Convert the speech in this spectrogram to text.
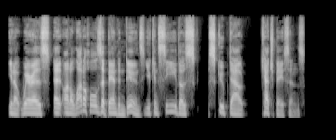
You know, whereas at, on a lot of holes at Bandon Dunes, you can see those scooped out catch basins.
